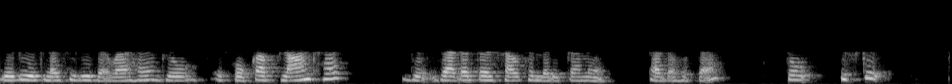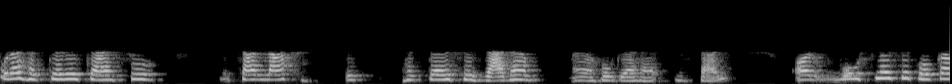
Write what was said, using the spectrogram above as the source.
ये भी एक नशीली दवा है जो एक कोका प्लांट है, जो ज़्यादातर साउथ अमेरिका में पैदा होता है। तो इसके पूरा हेक्टेयर चार सौ, चार लाख एक हेक्टेयर से ज़्यादा हो गया है इस साल। और वो उसमें से कोका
